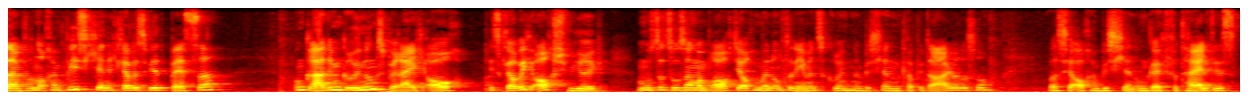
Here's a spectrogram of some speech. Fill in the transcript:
einfach noch ein bisschen. Ich glaube, es wird besser. Und gerade im Gründungsbereich auch, ist, glaube ich, auch schwierig. Man muss dazu sagen, man braucht ja auch, um ein Unternehmen zu gründen, ein bisschen Kapital oder so, was ja auch ein bisschen ungleich verteilt ist.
